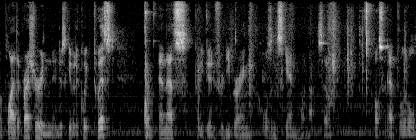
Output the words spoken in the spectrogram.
apply the pressure, and, and just give it a quick twist, and that's pretty good for deburring holes in skin and whatnot. So also got the little,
